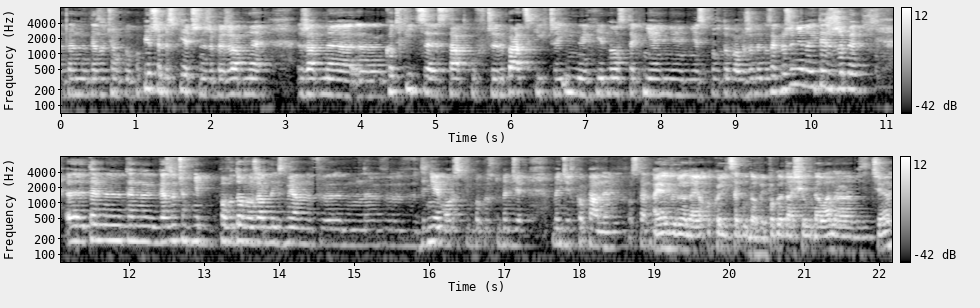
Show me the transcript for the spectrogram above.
ten gazociąg był po pierwsze bezpieczny, żeby żadne, żadne e, kotwice statków, czy rybackich, czy innych jednostek nie, nie, nie spowodowały żadnego zagrożenia, no i też żeby e, ten, ten gazociąg nie powodował żadnych zmian w, w, w dnie morskim, po prostu będzie, będzie wkopany w ostatnim A jak wyglądają okolice budowy? Pogoda się udała na wizycie?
